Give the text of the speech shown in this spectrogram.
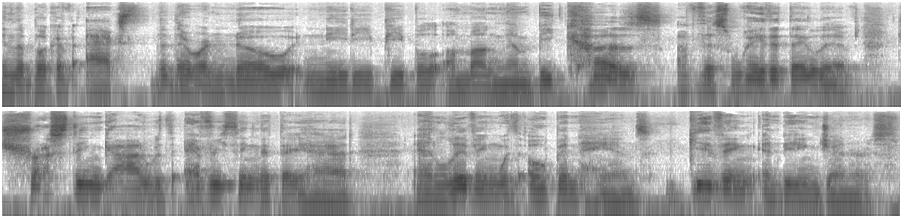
in the book of Acts that there were no needy people among them because of this way that they lived, trusting God with everything that they had and living with open hands, giving and being generous.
